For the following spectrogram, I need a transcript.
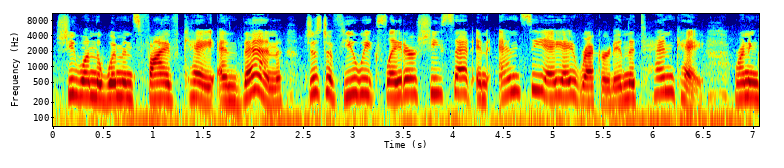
she won the women's 5K, and then just a few weeks later, she set an NCAA record in the 10K, running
